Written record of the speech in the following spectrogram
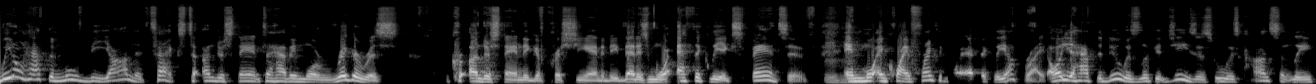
we don't have to move beyond the text to understand to have a more rigorous understanding of Christianity that is more ethically expansive Mhm. and more and quite frankly more ethically upright. All you have to do is look at Jesus who is constantly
